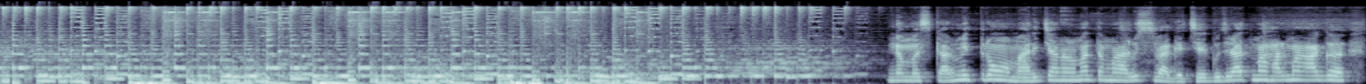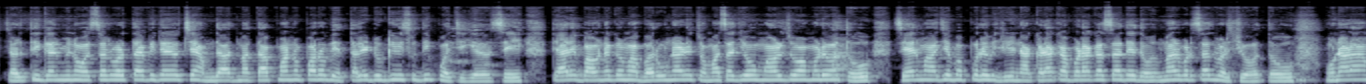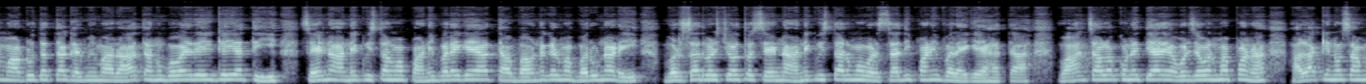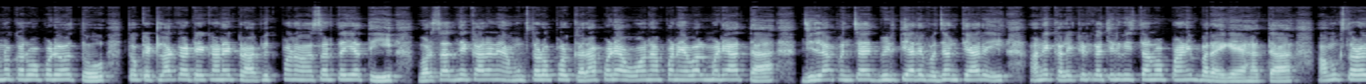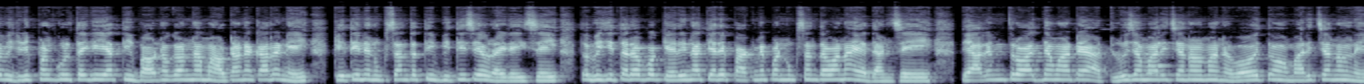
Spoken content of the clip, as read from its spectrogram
Thank you. નમસ્કાર મિત્રો, મારી ચેનલમાં તમારું સ્વાગત છે. ગુજરાતમાં હાલમાં આગ, ચડતી ગરમીનો અસર વર્તાવી રહ્યો છે. અમદાવાદમાં તાપમાનનો પારો બેતાલીસ ડિગ્રી સુધી પહોંચી ગયો છે. ત્યારે ભાવનગરમાં ભર ઉનાળે ચોમાસા જેવો માહોલ જોવા મળ્યો હતો. શહેરમાં આજે બપોરે વીજળીના કડાકા ભડાકા સાથે ધોધમાર વરસાદ વરસ્યો હતો. ઉનાળામાં માવઠું થતાં ગરમીમાં રાહત અનુભવાઈ રહી ગઈ હતી. શહેરના અનેક વિસ્તારોમાં પાણી ભરાઈ ગયા હતા. ભાવનગરમાં ભર ઉનાળે વરસાદ વરસ્યો હતો. શહેરના અનેક વિસ્તારોમાં વરસાદી પાણી ભરાઈ ગયા હતા. વાહન ચાલકોને ત્યારે અવરજવરમાં પણ હાલાકીનો સામનો કરવો પડ્યો હતો. તો કેટલાક ઠેકાણે ટ્રાફિક પણ અસર થઈ હતી. વરસાદને કારણે અમુક સ્થળો પર કરા પડ્યા હોવાના પણ અહેવાલ મળ્યા હતા. જિલ્લા પંચાયત ભીડ ત્યારે વજન ત્યારે અને કલેક્ટર કચેરી વિસ્તારમાં પાણી ભરાઈ ગયા હતા. અમુક સ્થળોએ વીજળી પણ ગુલ થઈ ગઈ હતી. ભાવનગરના માવઠાના કારણે ખેતીને નુકસાન થતી ભીતિ સેવરાઈ રહી છે. તો બીજી તરફ કેરીના ત્યારે પાકને પણ નુકસાન થવાના એદાન છે. ત્યારે મિત્રો, આજના માટે આટલું જ અમારી ચેનલમાં નવા હોય તો અમારી ચેનલને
